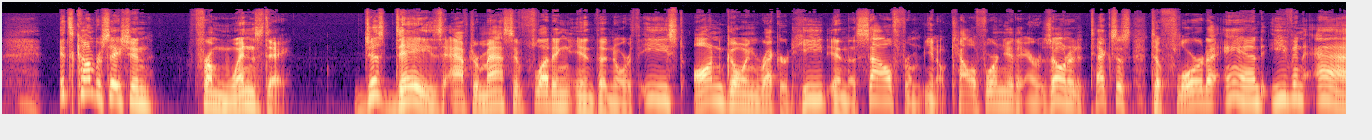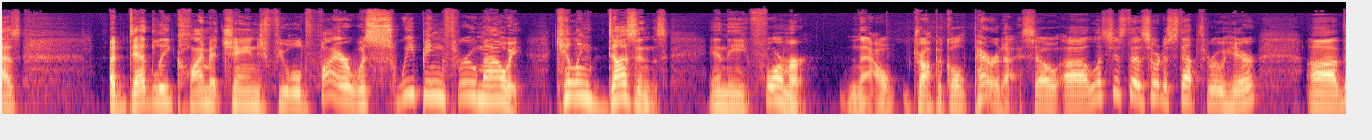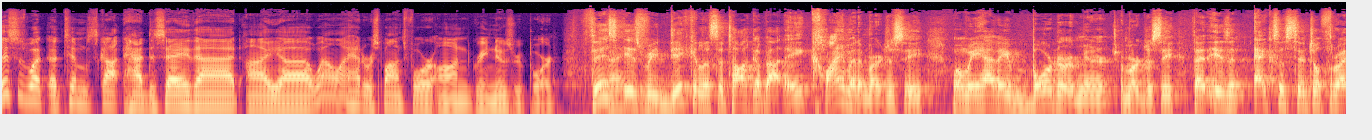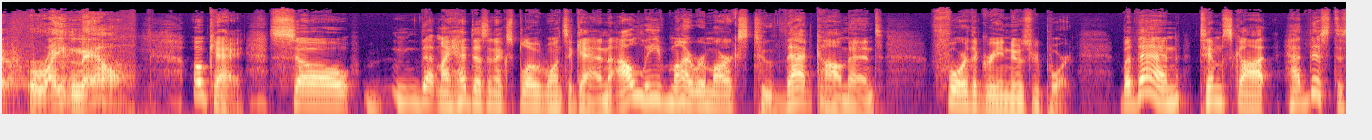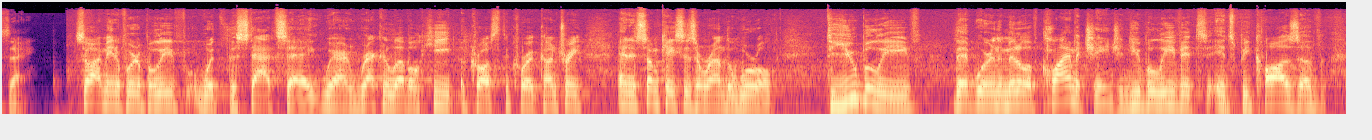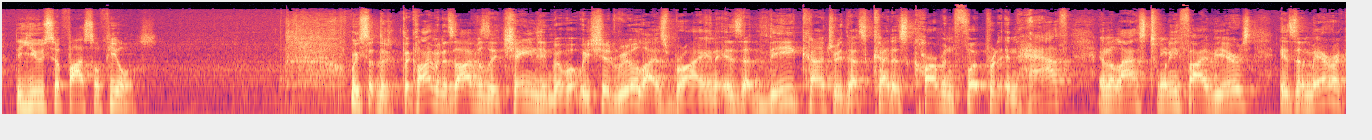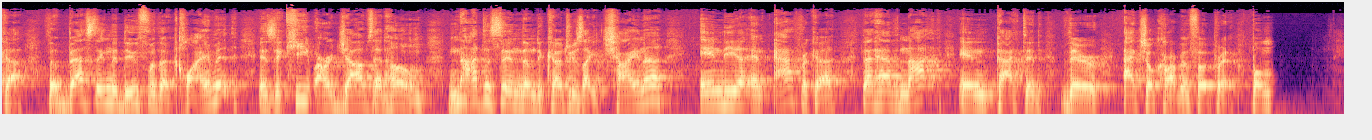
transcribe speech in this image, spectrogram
It's a conversation from Wednesday. Just days after massive flooding in the Northeast, ongoing record heat in the South from, you know, California to Arizona to Texas to Florida, and even as a deadly climate change fueled fire was sweeping through Maui, killing dozens in the former, now tropical paradise. So uh, let's just uh, sort of step through here. Uh, this is what uh, Tim Scott had to say that I, uh, well, I had a response for on Green News Report. This is ridiculous to talk about a climate emergency when we have a border emergency that is an existential threat right now. Okay, so mm, that my head doesn't explode once again, I'll leave my remarks to that comment for the Green News Report. But then Tim Scott had this to say. So, I mean, if we're to believe what the stats say, we are in record level heat across the country and in some cases around the world. Do you believe that we're in the middle of climate change? And do you believe it's, it's because of the use of fossil fuels? We, the, the, climate is obviously changing, but what we should realize, Brian, is that the country that's cut its carbon footprint in half in the last 25 years is America. The best thing to do for the climate is to keep our jobs at home, not to send them to countries like China India, and Africa that have not impacted their actual carbon footprint. But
